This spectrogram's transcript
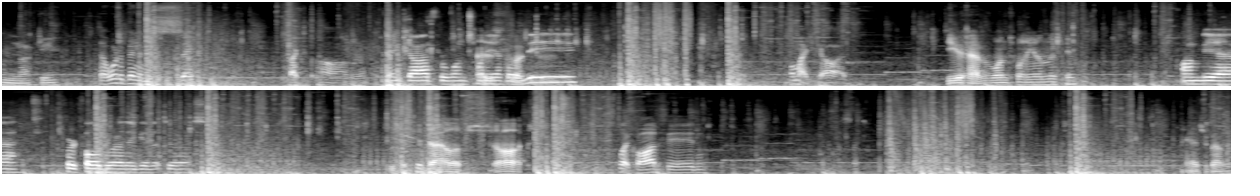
I'm lucky. That would have been insane. Like, oh, rip. Thank God for 120 That's FOV. oh my god. Do you have 120 on this team? On the uh, for Cold War, they give it to us. You think your dial up sucks. Split quad feed. Yeah, it's probably.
